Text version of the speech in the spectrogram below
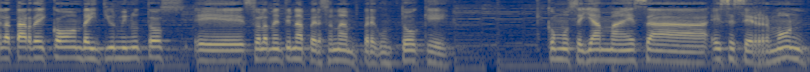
De la tarde con 21 minutos. Eh, solamente una persona preguntó que, cómo se llama esa, ese sermón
